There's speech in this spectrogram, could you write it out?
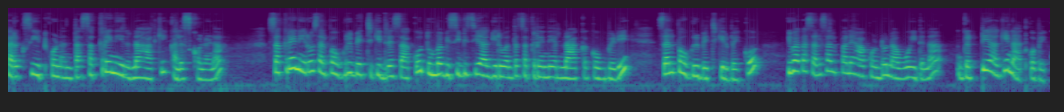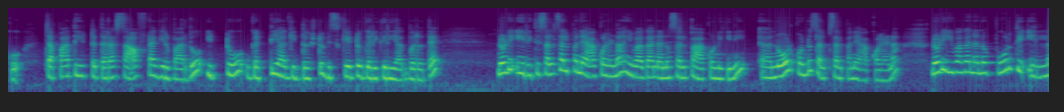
ಕರಗಿಸಿ ಇಟ್ಕೊಂಡಂಥ ಸಕ್ಕರೆ ನೀರನ್ನು ಹಾಕಿ ಕಲಿಸ್ಕೊಳ್ಳೋಣ. ಸಕ್ಕರೆ ನೀರು ಸ್ವಲ್ಪ ಉಗುರಿ ಬೆಚ್ಚಗಿದ್ರೆ ಸಾಕು. ತುಂಬ ಬಿಸಿ ಬಿಸಿ ಆಗಿರುವಂಥ ಸಕ್ಕರೆ ನೀರನ್ನ ಹಾಕಕ್ಕೆ ಹೋಗಬೇಡಿ. ಸ್ವಲ್ಪ ಉಗುರಿ ಬೆಚ್ಚಗಿರಬೇಕು. ಇವಾಗ ಸ್ವಲ್ಪ ಸ್ವಲ್ಪನೇ ಹಾಕ್ಕೊಂಡು ನಾವು ಇದನ್ನು ಗಟ್ಟಿಯಾಗಿ ನಾದ್ಕೋಬೇಕು. ಚಪಾತಿ ಹಿಟ್ಟು ಥರ ಸಾಫ್ಟಾಗಿರಬಾರ್ದು ಹಿಟ್ಟು ಗಟ್ಟಿಯಾಗಿದ್ದಷ್ಟು ಬಿಸ್ಕೆಟು ಗರಿ ಗರಿಯಾಗಿ ಬರುತ್ತೆ. ನೋಡಿ, ಈ ರೀತಿ ಸ್ವಲ್ಪ ಸ್ವಲ್ಪನೇ ಹಾಕೊಳ್ಳೋಣ. ಇವಾಗ ನಾನು ಸ್ವಲ್ಪ ಹಾಕೊಂಡಿದ್ದೀನಿ. ನೋಡಿಕೊಂಡು ಸ್ವಲ್ಪ ಸ್ವಲ್ಪನೇ ಹಾಕ್ಕೊಳ್ಳೋಣ ನೋಡಿ, ಇವಾಗ ನಾನು ಪೂರ್ತಿ ಎಲ್ಲ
